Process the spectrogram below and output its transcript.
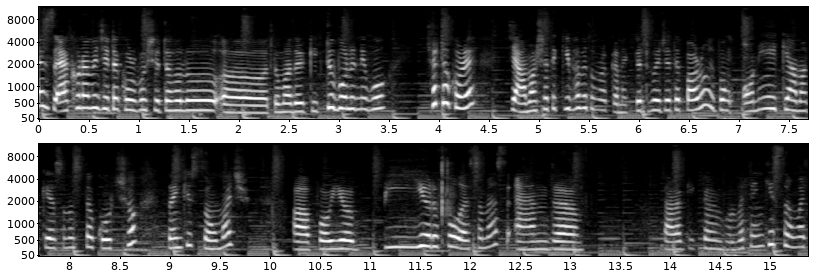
is এখন আমি যেটা করব সেটা হলো তোমাদেরকে একটু বলে নেব ছোট করে যে আমার সাথে কীভাবে তোমরা কানেক্টেড হয়ে যেতে পারো এবং অনেকে আমাকে এস এম এসটা করছ। Thank you so much for your beautiful S M S and তারা কি একটু আমি বলব thank you so much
